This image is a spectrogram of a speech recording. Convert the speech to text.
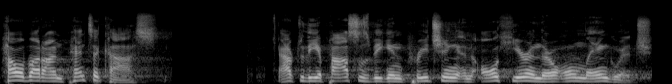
How about on Pentecost? After the apostles begin preaching and all hear in their own language,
